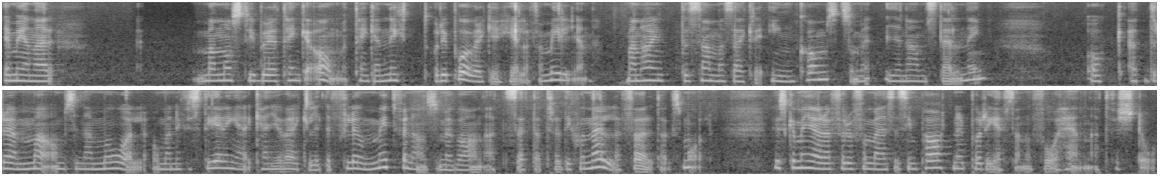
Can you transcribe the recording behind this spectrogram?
Jag menar, man måste ju börja tänka om, tänka nytt och det påverkar ju hela familjen. Man har inte samma säkra inkomst som i en anställning och att drömma om sina mål och manifesteringar kan ju verka lite flummigt för någon som är van att sätta traditionella företagsmål. Hur ska man göra för att få med sig sin partner på resan och få henne att förstå?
